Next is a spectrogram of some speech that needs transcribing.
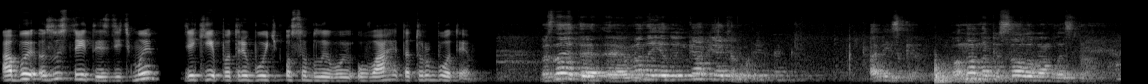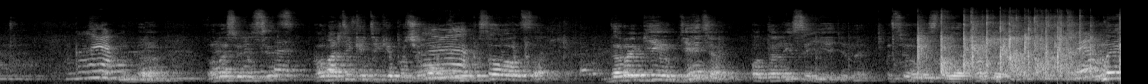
аби зустріти з дітьми, які потребують особливої уваги та турботи. Ви знаєте, е, в мене є донька 5 років. Аліска. Вона написала вам листа. Вона сьогодні вона тільки-тільки почала і написала листа. Дорогим дітям от Аліси Єдіної. Оцього листа я готую. В неї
